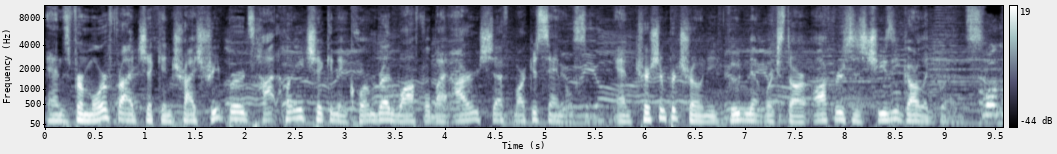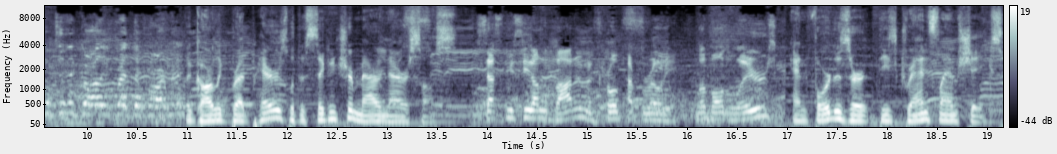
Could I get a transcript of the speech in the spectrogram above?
And for more fried chicken, try Street Bird's Hot Honey Chicken and Cornbread Waffle by Iron Chef Marcus Samuelsson. And Christian Petroni, Food Network star, offers his cheesy garlic breads. Welcome to the garlic bread department. The garlic bread pairs with a signature marinara sauce. Sesame seed on the bottom and curled pepperoni. Love all the layers. And for dessert, these Grand Slam shakes.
